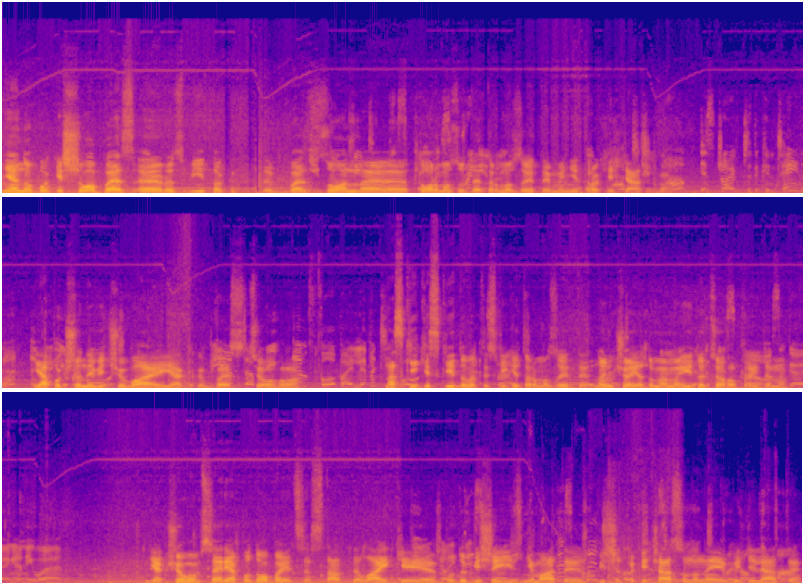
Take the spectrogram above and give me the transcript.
Ні, ну поки що без е, розміток, без зон е, тормозу, де тормозити, мені трохи тяжко. Я поки що не відчуваю, як без цього M4 by by Liberty Наскільки скидувати, скільки тормозити. Ну нічого, я думаю, ми і до цього прийдемо. Якщо вам серія подобається, ставте лайки, буду більше її знімати, більше трохи часу на неї виділяти.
